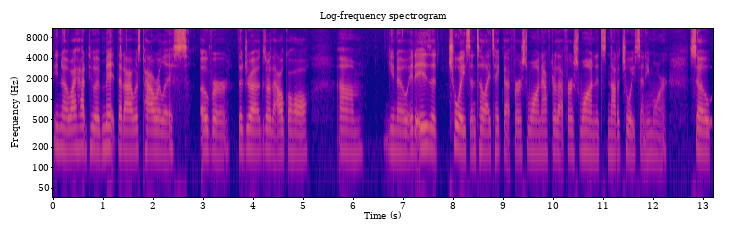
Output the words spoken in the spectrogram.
you know, I had to admit that I was powerless over the drugs or the alcohol. Um, you know, it is a choice until I take that first one. After that first one, it's not a choice anymore. So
